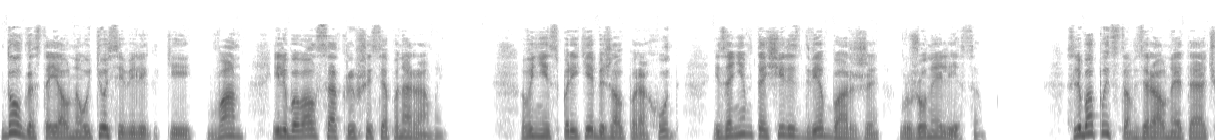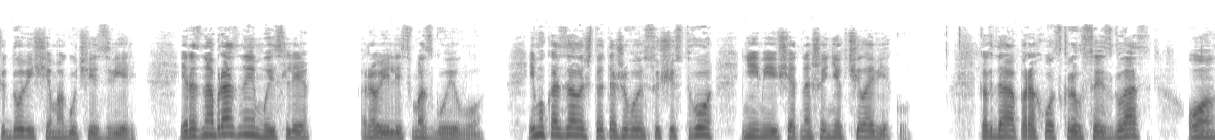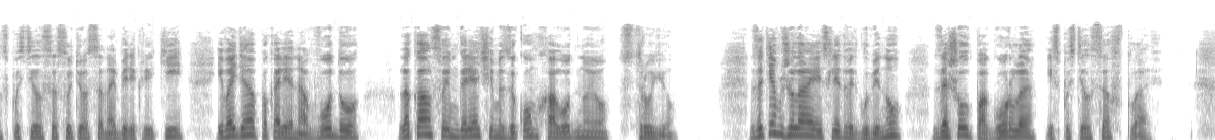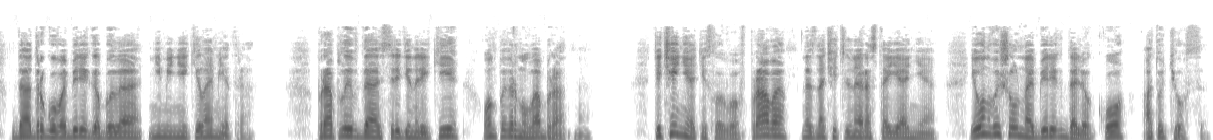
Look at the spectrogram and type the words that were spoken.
Долго стоял на утесе великий Ван и любовался открывшейся панорамой. Вниз по реке бежал пароход, и за ним тащились две баржи, груженные лесом. С любопытством взирал на это чудовище могучий зверь, и разнообразные мысли роились в мозгу его. Ему казалось, что это живое существо, не имеющее отношения к человеку. Когда пароход скрылся из глаз, он спустился с утеса на берег реки и, войдя по колено в воду, лакал своим горячим языком холодную струю. Затем, желая исследовать глубину, зашел по горло и спустился вплавь. До другого берега было не менее километра. Проплыв до середины реки, он повернул обратно. Течение отнесло его вправо на значительное расстояние, и он вышел на берег далеко от утеса.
